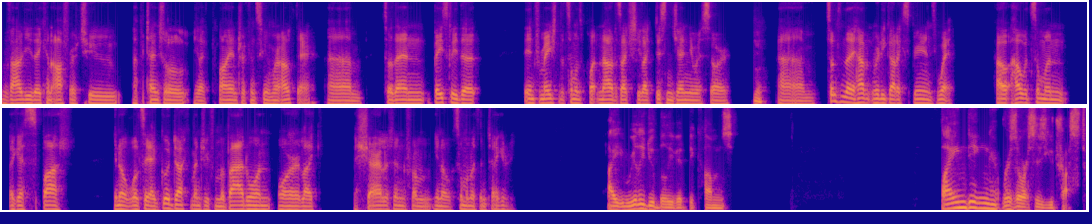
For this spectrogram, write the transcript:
value they can offer to a potential you know, client or consumer out there. Um, so then, basically, the, the information that someone's putting out is actually like disingenuous or Hmm. um, something they haven't really got experience with. How how would someone, I guess, spot, you know, we'll say a good documentary from a bad one, or like a charlatan from you know someone with integrity? I really do believe it becomes finding resources you trust.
